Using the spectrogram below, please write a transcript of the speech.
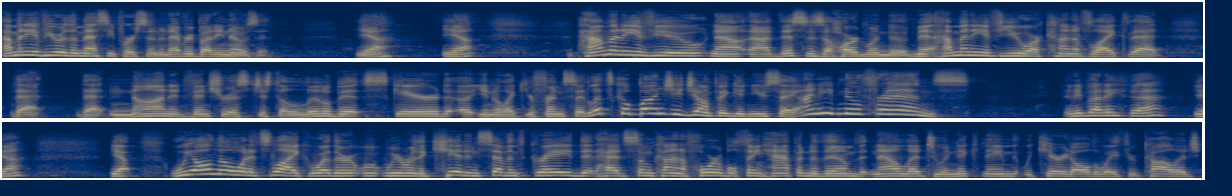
How many of you are the messy person and everybody knows it? Yeah? Yeah? How many of you now, now this is a hard one to admit. How many of you are kind of like that that that non-adventurous, just a little bit scared? Uh, you know, like your friends say, "Let's go bungee jumping," and you say, "I need new friends." Anybody? That? Yeah. Yep. We all know what it's like, whether we were the kid in seventh grade that had some kind of horrible thing happen to them that now led to a nickname that we carried all the way through college,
